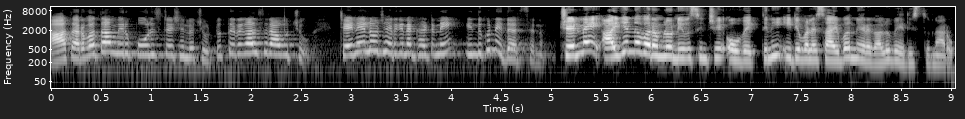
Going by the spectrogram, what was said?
ఆ తర్వాత మీరు పోలీస్ స్టేషన్ల చుట్టూ తిరగాల్సి రావచ్చు. చెన్నైలో జరిగిన ఘటనే ఇందుకు నిదర్శనం. చెన్నై అయ్యన్నవరంలో నివసించే ఓ వ్యక్తిని ఇటీవల సైబర్ నేరగాలు వేధిస్తున్నారు.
